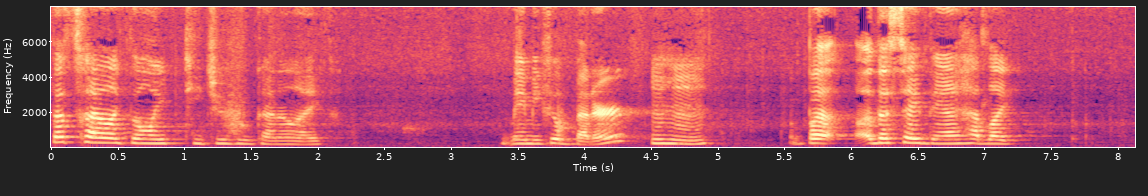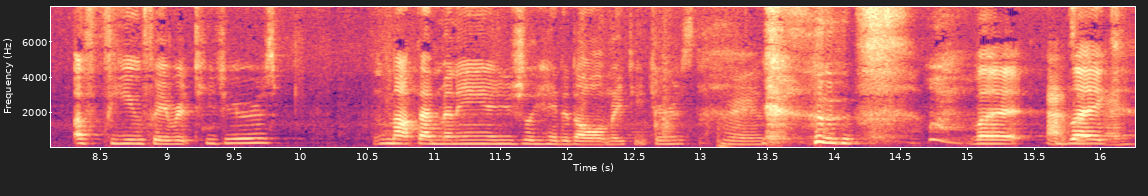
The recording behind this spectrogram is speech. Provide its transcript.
that's kind of like the only teacher who kind of like made me feel better. Mm-hmm. But the same thing, I had like a few favorite teachers. Not that many. I usually hated all of my teachers. Right. but That's like, okay.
